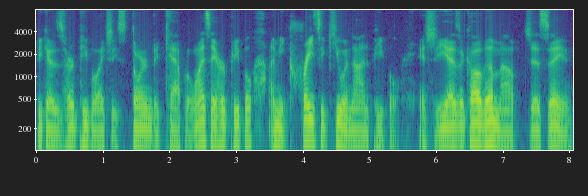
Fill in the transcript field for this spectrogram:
because her people actually stormed the Capitol. When I say her people, I mean crazy QAnon people. And she hasn't called them out. Just saying.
